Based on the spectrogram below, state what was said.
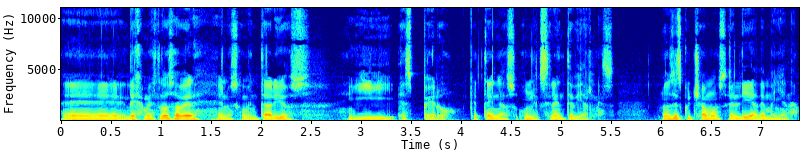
Eh, déjamelo saber en los comentarios y espero que tengas un excelente viernes. Nos escuchamos el día de mañana.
